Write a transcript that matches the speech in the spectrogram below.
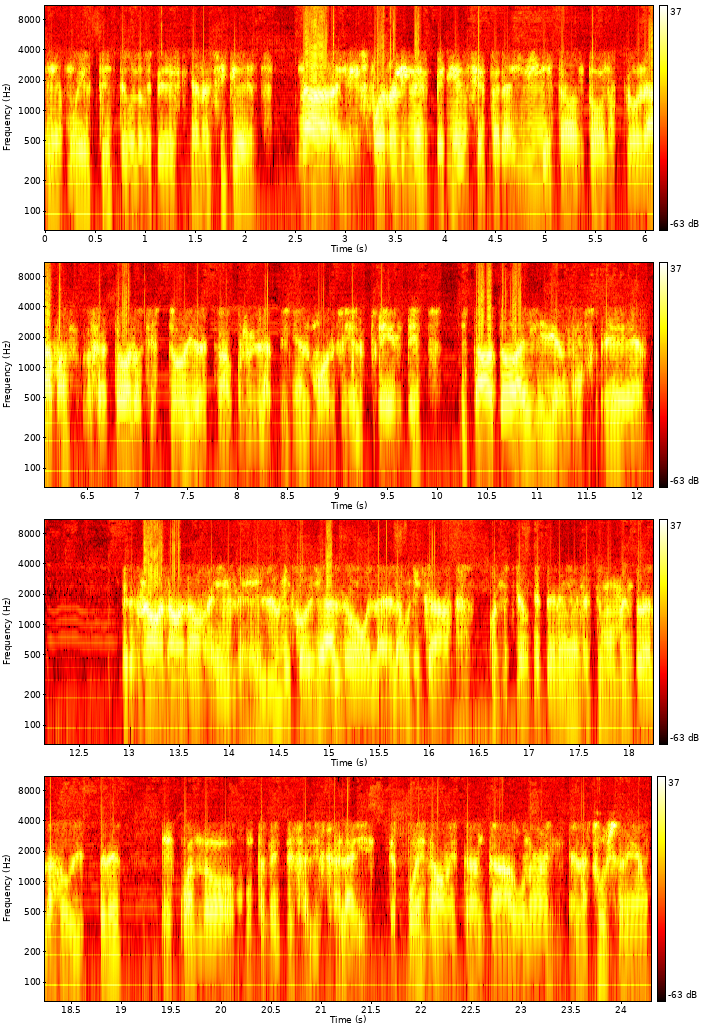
eh, muy estricto con lo que te decían. Así que, nada, eh, fue re linda experiencia estar ahí, estaban todos los programas, o sea, todos los estudios, estaba poniendo la Peña del Morfe y el Frente, estaba todo ahí, digamos. Eh, pero no, no, no, el, el único diálogo, la, la única conexión que tenés en este momento de las audiciones es cuando justamente salís al aire. Después no, están cada uno en, la suya, digamos.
